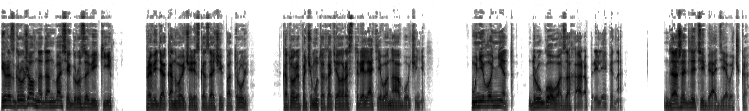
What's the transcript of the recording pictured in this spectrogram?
и разгружал на Донбассе грузовики, проведя конвой через казачий патруль, который почему-то хотел расстрелять его на обочине. У него нет другого Захара Прилепина. Даже для тебя, девочка.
